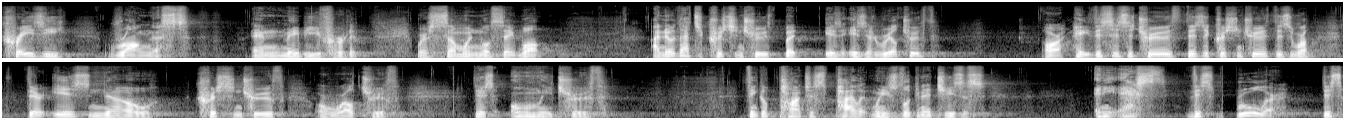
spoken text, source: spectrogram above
crazy wrongness, and maybe you've heard it, where someone will say, Well, I know that's a Christian truth, but is, is it a real truth? or hey, this is the truth, this is a Christian truth, this is world. There is no Christian truth or world truth. There's only truth. Think of Pontius Pilate when he's looking at Jesus and he asks this ruler, this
